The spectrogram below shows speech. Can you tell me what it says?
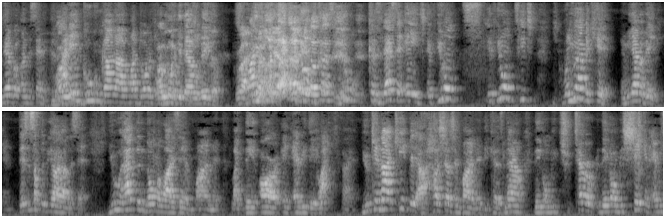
never understand it. Why I we- didn't Google Gaga my daughter. Why we want to get down on their level? Why Yeah. not? Yeah. No, because you because that's the age. If you don't if you don't teach when you have a kid and you have a baby, and this is something we gotta understand, you have to normalize their environment like they are in everyday life. Right. You cannot keep it a hush hush environment because now they're gonna be tr- terror. They're gonna be shaking every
